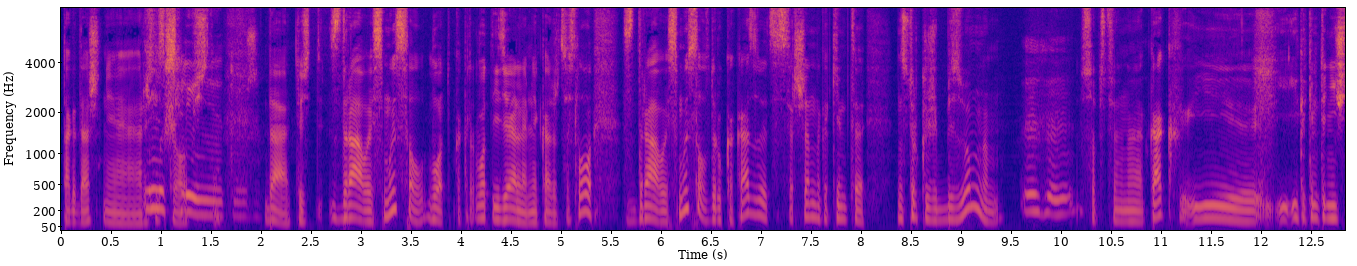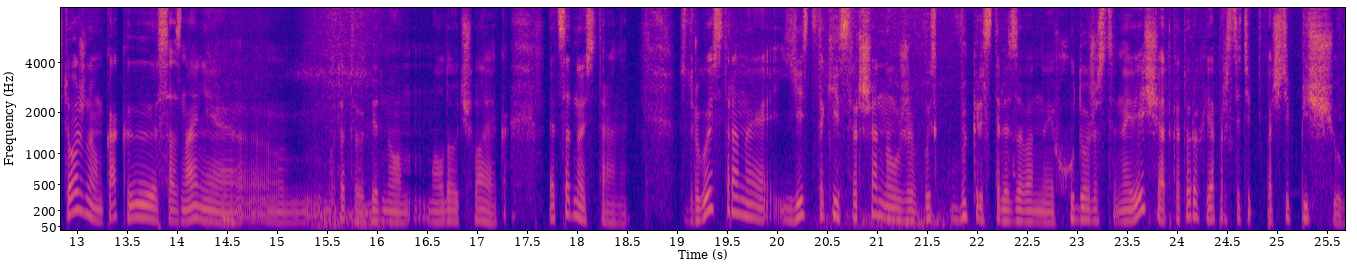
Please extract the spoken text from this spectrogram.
тогдашнее российское И общество. тоже. Да, то есть здравый смысл, вот, как, вот идеально, мне кажется, слово, здравый смысл вдруг оказывается совершенно каким-то настолько же безумным, Угу. собственно, как и, и каким-то ничтожным, как и сознание э, вот этого бедного молодого человека. Это с одной стороны. С другой стороны, есть такие совершенно уже вы, выкристаллизованные художественные вещи, от которых я, простите, почти пищу,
